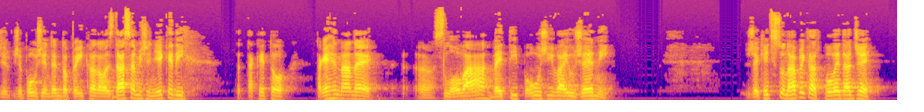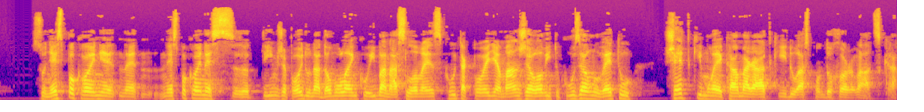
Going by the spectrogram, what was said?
že, že použijem tento príklad, ale zdá sa mi, že niekedy takéto prehnané e, slova, vety používajú ženy. Že keď chcú napríklad povedať, že sú nespokojné, ne, nespokojné s tým, že pôjdu na dovolenku iba na Slovensku, tak povedia manželovi tú kúzelnú vetu, všetky moje kamarátky idú aspoň do Chorvátska.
